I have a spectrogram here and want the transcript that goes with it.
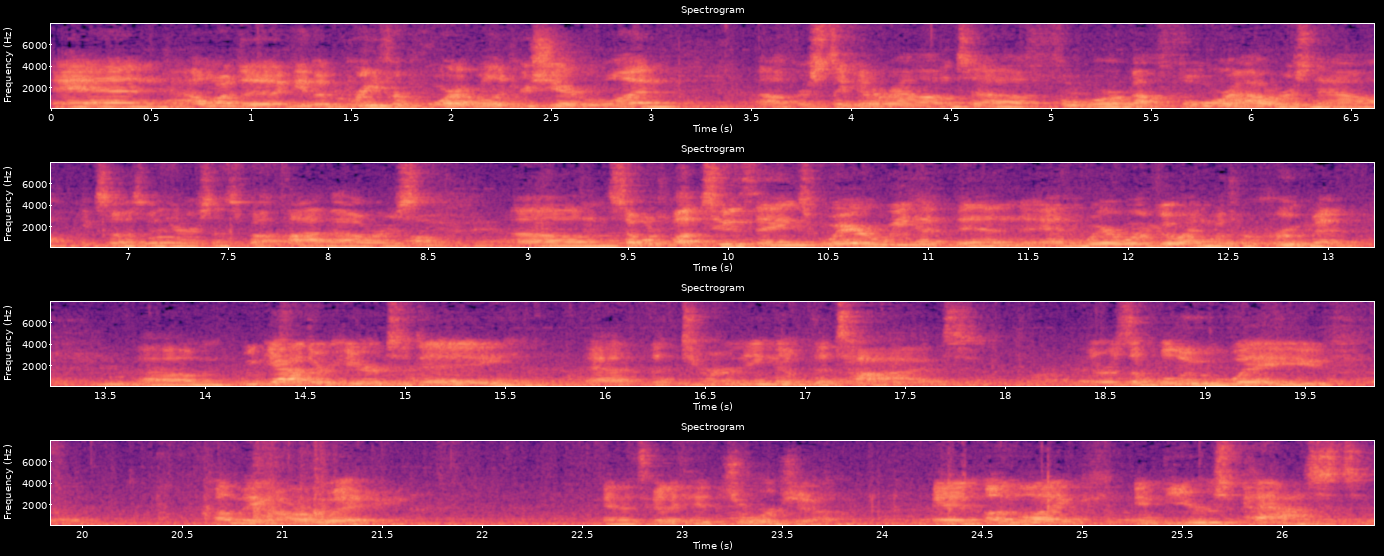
And I wanted to give a brief report. I really appreciate everyone uh, for sticking around uh, for about four hours now. I think someone's been here since about five hours. Um, so I want to talk about two things, where we have been and where we're going with recruitment. Um, we gather here today at the turning of the tide. There is a blue wave coming our way, and it's going to hit Georgia. And unlike in years past,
